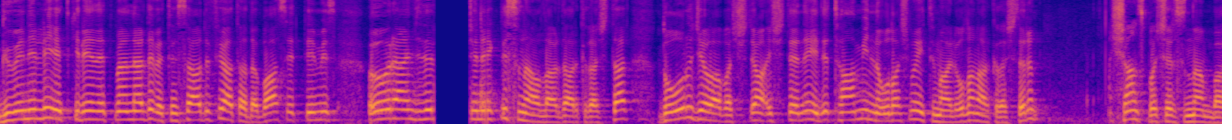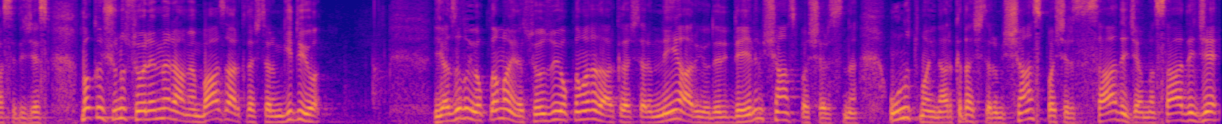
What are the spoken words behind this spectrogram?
güvenirliği etkileyen etmenlerde ve tesadüfi hatada bahsettiğimiz öğrencilerin seçenekli sınavlarda arkadaşlar doğru cevaba işte, neydi tahminle ulaşma ihtimali olan arkadaşlarım şans başarısından bahsedeceğiz. Bakın şunu söylememe rağmen bazı arkadaşlarım gidiyor Yazılı yoklamayla sözlü yoklamada da arkadaşlarım neyi arıyor de, diyelim şans başarısını. Unutmayın arkadaşlarım şans başarısı sadece ama sadece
